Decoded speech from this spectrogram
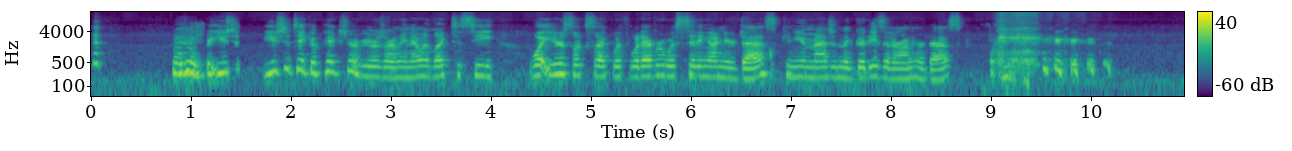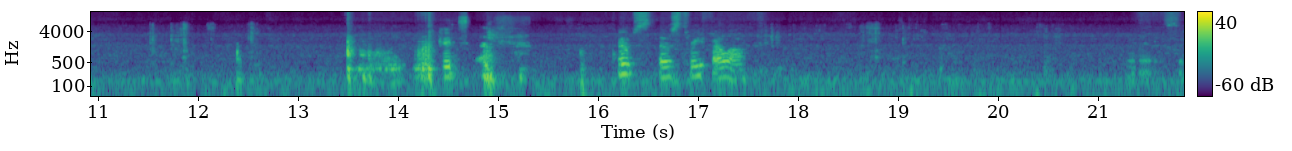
but you should you should take a picture of yours, Arlene. I would like to see what yours looks like with whatever was sitting on your desk. Can you imagine the goodies that are on her desk? Good stuff. Oops, those three fell off. Alright, so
